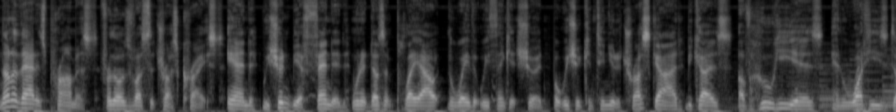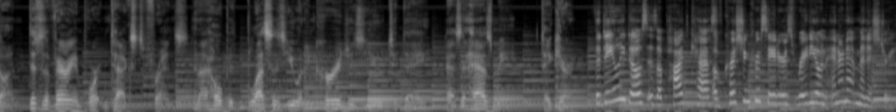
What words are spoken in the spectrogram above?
None of that is promised for those of us that trust Christ. And we shouldn't be offended when it doesn't play out the way that we think it should, but we should continue to trust God because of who He is and what He's done. This is a very important text, friends, and I hope it blesses you and encourages you today as it has me. Take care. The Daily Dose is a podcast of Christian Crusaders radio and internet ministry.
